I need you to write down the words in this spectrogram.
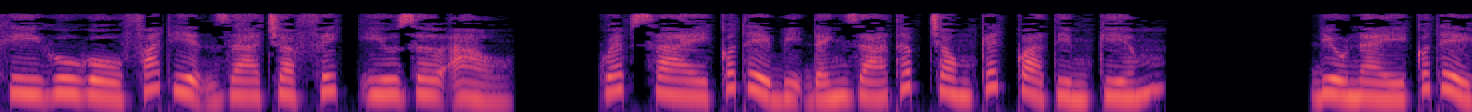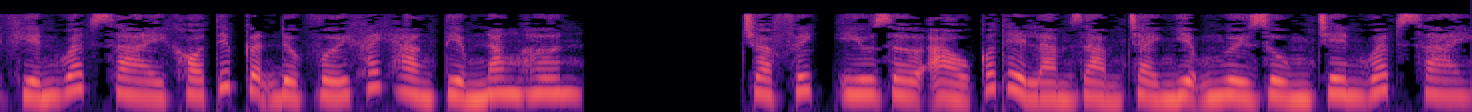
Khi Google phát hiện ra traffic user ảo, website có thể bị đánh giá thấp trong kết quả tìm kiếm. Điều này có thể khiến website khó tiếp cận được với khách hàng tiềm năng hơn. Traffic user ảo có thể làm giảm trải nghiệm người dùng trên website.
